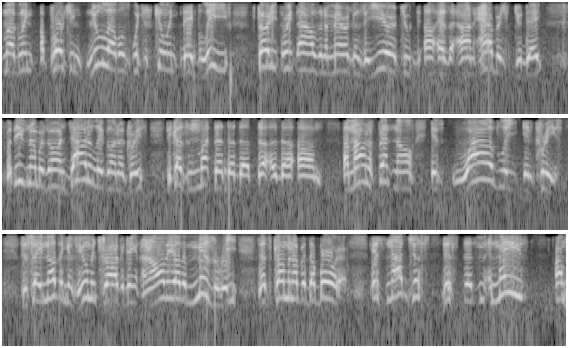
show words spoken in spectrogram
smuggling approaching new levels, which is killing, they believe, 33,000 Americans a year to, uh, as on average today. But these numbers are undoubtedly going to increase because the the the the, the um, amount of fentanyl is wildly increased. To say nothing of human trafficking and all the other misery that's coming up at the border. It's not just this. The, and I'm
